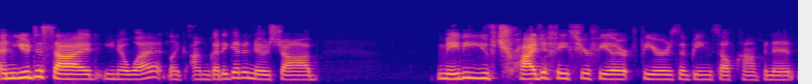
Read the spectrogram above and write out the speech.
And you decide you know what? Like i'm going to get a nose job. Maybe you've tried to face your fear, fears of being self-confident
